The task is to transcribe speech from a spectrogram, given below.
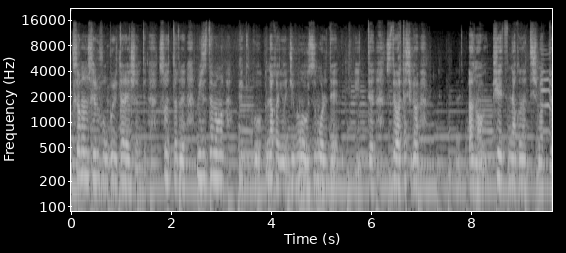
草間のセルフオブリタレーション」ってそういったね水玉が結局中に自分はうずもれていってそれで私が あの消えてなくなってしまって。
